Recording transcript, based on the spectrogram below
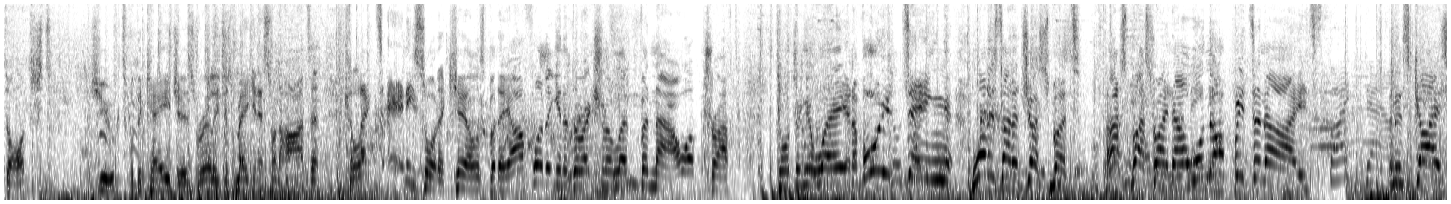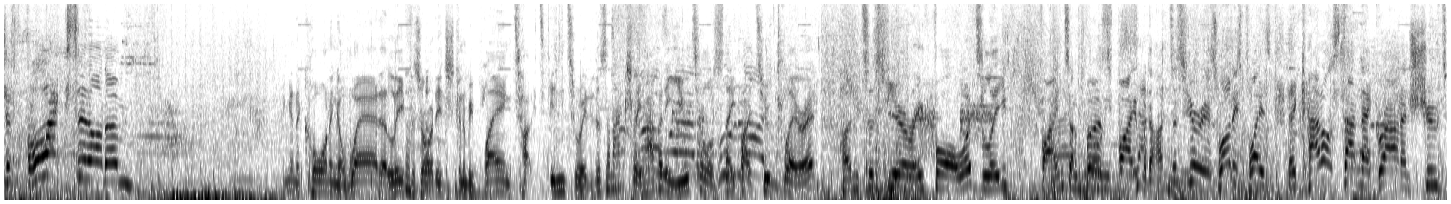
dodged. Duked with the cages, really just making this one hard to collect any sort of kills, but they are flooding in the direction of left for now. Updraft dodging away and avoiding! What is that adjustment? Aspas right now will not be denied! And this guy is just flexing on him. I'm gonna corning aware that Leaf is already just gonna be playing tucked into it. He doesn't actually have any util or snake bite to clear it. Hunter's Fury forwards. Leaf finds that first fight with Hunter's Fury as well. These players, they cannot stand their ground and shoot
